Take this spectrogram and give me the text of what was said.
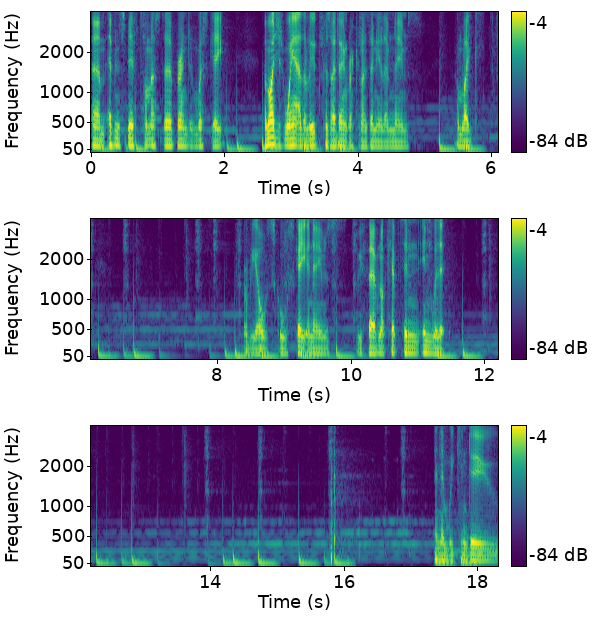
um, Evan Smith, Tom Asta, Brandon Westgate. Am I just way out of the loop because I don't recognize any of them names. I'm like probably old school skater names. To be fair, I've not kept in in with it. And then we can do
